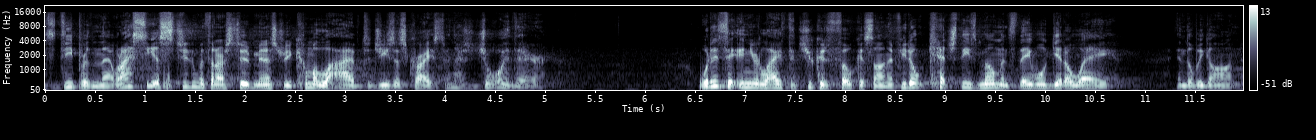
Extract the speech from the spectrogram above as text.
It's deeper than that. When I see a student within our student ministry come alive to Jesus Christ, and there's joy there. What is it in your life that you could focus on? If you don't catch these moments, they will get away and they'll be gone.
